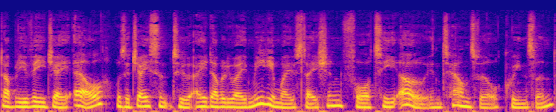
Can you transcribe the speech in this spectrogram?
WVJL was adjacent to AWA medium wave station 4TO in Townsville, Queensland,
